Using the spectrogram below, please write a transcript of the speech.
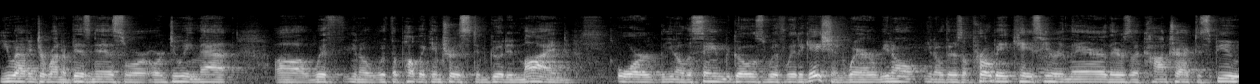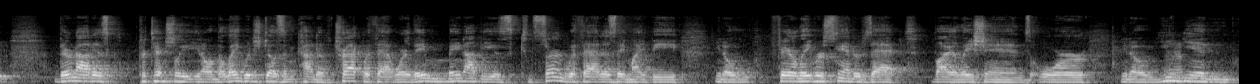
you having to run a business or, or doing that uh, with you know with the public interest and good in mind or you know the same goes with litigation where we don't you know there's a probate case here and there there's a contract dispute. They're not as potentially you know and the language doesn't kind of track with that where they may not be as concerned with that as they might be you know fair labor standards act violations or you know union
